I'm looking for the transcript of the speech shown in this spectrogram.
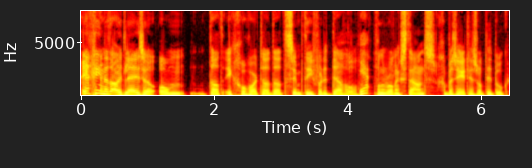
ik ging dat ooit lezen omdat ik gehoord had... dat Sympathy for the Devil Ja. van de Rolling Stones gebaseerd is op dit boek.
